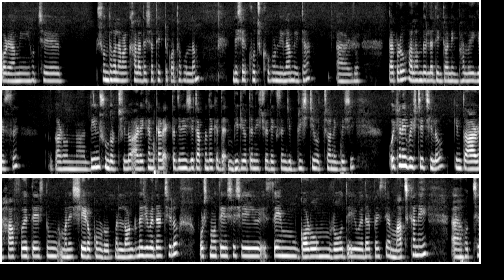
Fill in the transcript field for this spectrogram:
পরে আমি হচ্ছে সন্ধ্যাবেলা আমার খালাদের সাথে একটু কথা বললাম। দেশের খোঁজ খবর নিলাম এটা। আর তারপরেও আলহামদুলিল্লাহ দিনটা অনেক ভালোই গেছে। কারণ দিন সুন্দর ছিল। আর এখানকার একটা জিনিস যেটা আপনাদেরকে ভিডিওতে নিশ্চয়ই দেখছেন যে বৃষ্টি হচ্ছে অনেক বেশি। ওইখানেই বৃষ্টি ছিল, কিন্তু আর হাফ ওয়েতে একদম মানে সেরকম রোদ। মানে লন্ডনে যে ওয়েদার ছিল পোর্টসমাউথে এসে সেই সেম গরম, রোদ এই ওয়েদার পাইছি। আর মাঝখানে হচ্ছে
